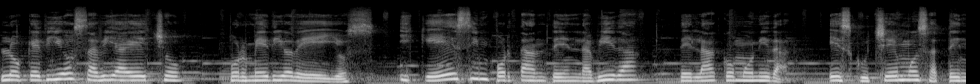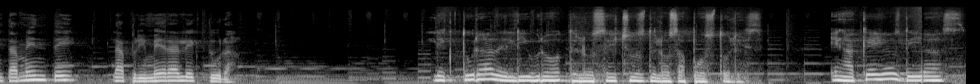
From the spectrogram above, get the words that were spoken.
lo que Dios había hecho por medio de ellos y que es importante en la vida de la comunidad. Escuchemos atentamente la primera lectura. Lectura del libro de los Hechos de los Apóstoles. En aquellos días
